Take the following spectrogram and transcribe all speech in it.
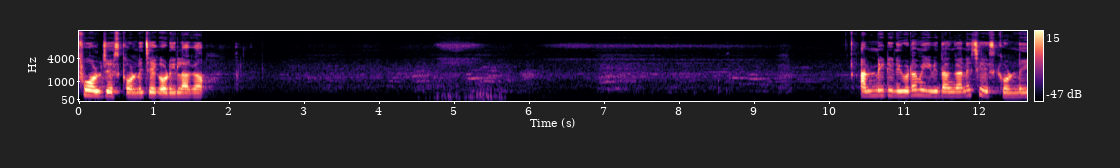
ఫోల్డ్ చేసుకోండి చెకోడీలాగా. అన్నిటిని కూడా మీ విధంగానే చేసుకోండి.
